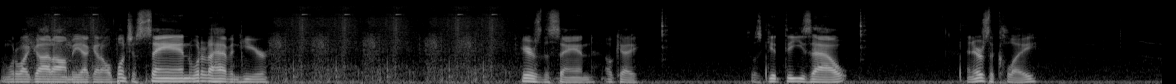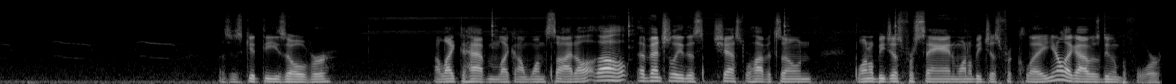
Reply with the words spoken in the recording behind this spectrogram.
And what do I got on me? I got a bunch of sand. What did I have in here? Here's the sand. Okay. So let's get these out. And there's the clay. Let's just get these over. I like to have them like on one side. I'll, I'll, eventually this chest will have its own. One will be just for sand. One will be just for clay. You know, like I was doing before.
